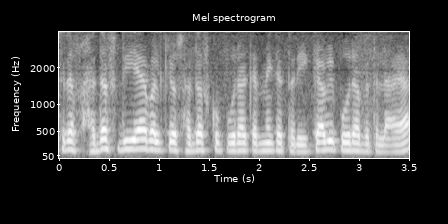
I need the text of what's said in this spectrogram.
صرف ہدف دیا بلکہ اس ہدف کو پورا کرنے کا طریقہ بھی پورا بتلایا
